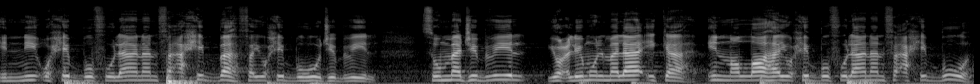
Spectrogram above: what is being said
إني أحب فلانا فأحبه فيحبه جبريل. ثم جبريل يعلم الملائكة إن الله يحب فلانا فأحبوه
